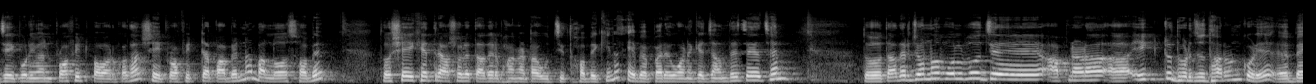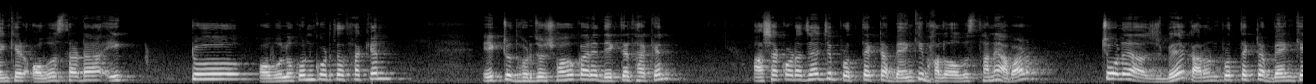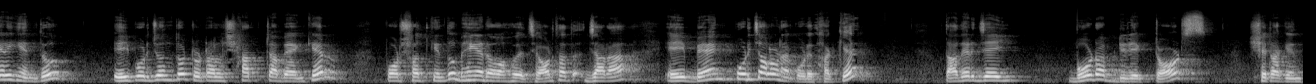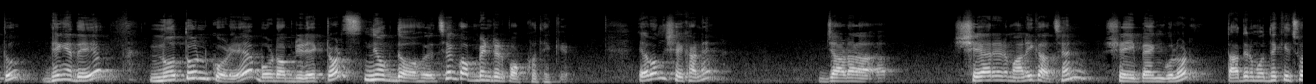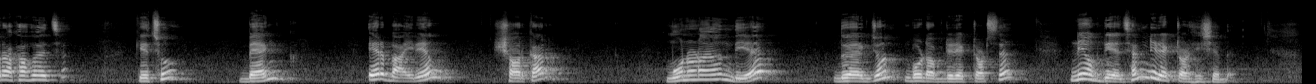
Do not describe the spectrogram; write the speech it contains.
যেই পরিমাণ প্রফিট পাওয়ার কথা, সেই প্রফিটটা পাবেন না বা লস হবে। তো সেই ক্ষেত্রে আসলে তাদের ভাঙাটা উচিত হবে কি না এ ব্যাপারেও অনেকে জানতে চেয়েছেন। তো তাদের জন্য বলব যে আপনারা একটু ধৈর্য ধারণ করে ব্যাংকের অবস্থাটা একটু অবলোকন করতে থাকেন, একটু ধৈর্য সহকারে দেখতে থাকেন। আশা করা যায় যে প্রত্যেকটা ব্যাংকই ভালো অবস্থানে আবার চলে আসবে, কারণ প্রত্যেকটা ব্যাংকেরই কিন্তু এই পর্যন্ত টোটাল সাতটা ব্যাংকের পর্ষদ কিন্তু ভেঙে দেওয়া হয়েছে। অর্থাৎ যারা এই ব্যাংক পরিচালনা করে থাকে, তাদের যেই বোর্ড অফ ডিরেক্টরস, সেটা কিন্তু ভেঙে দিয়ে নতুন করে বোর্ড অফ ডিরেক্টরস নিয়োগ দেওয়া হয়েছে গভর্নমেন্টের পক্ষ থেকে। এবং সেখানে যারা শেয়ারের মালিক আছেন, সেই ব্যাংকগুলোর, তাদের মধ্যে কিছু রাখা হয়েছে। কিছু ব্যাংক এর বাইরেও সরকার মনোনয়ন দিয়ে দু একজন বোর্ড অফ ডিরেক্টরসে নিয়োগ দিয়েছেন, ডিরেক্টর হিসেবে।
